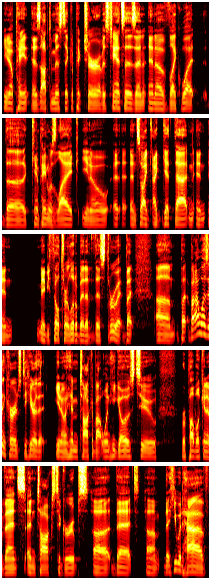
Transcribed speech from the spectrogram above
you know, paint as optimistic a picture of his chances and, and of like what the campaign was like, you know, and so I, I get that and, and, and maybe filter a little bit of this through it. But, um, but, but I was encouraged to hear that, you know, him talk about when he goes to, Republican events and talks to groups uh, that um, that he would have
